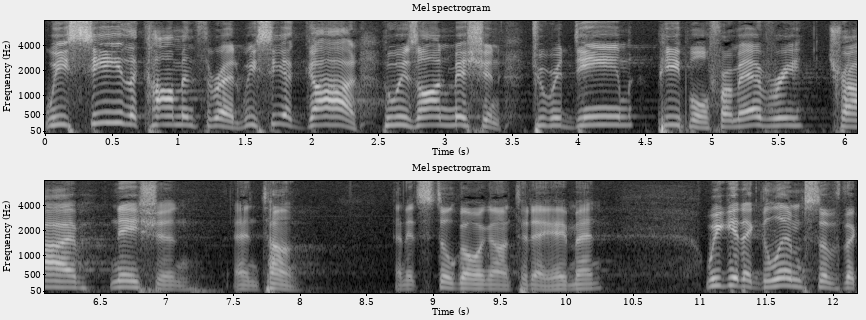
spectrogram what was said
we see the common thread. We see a God who is on mission to redeem people from every tribe, nation, and tongue. And it's still going on today. Amen. We get a glimpse of the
